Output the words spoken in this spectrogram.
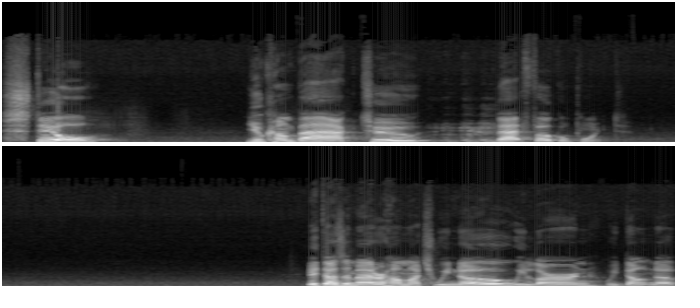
still, you come back to that focal point. It doesn't matter how much we know, we learn, we don't know.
